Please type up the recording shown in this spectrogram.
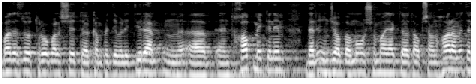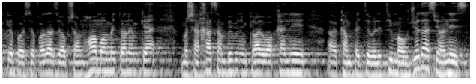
بعد از troubleshoot compatibility را انتخاب می‌کنیم. در اینجا به ما شما یک تا option ها را میده که با استفاده از option ها ما می‌تونیم که مشخصا ببینیم که آیا واقعا compatibility موجود است یا نیست.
